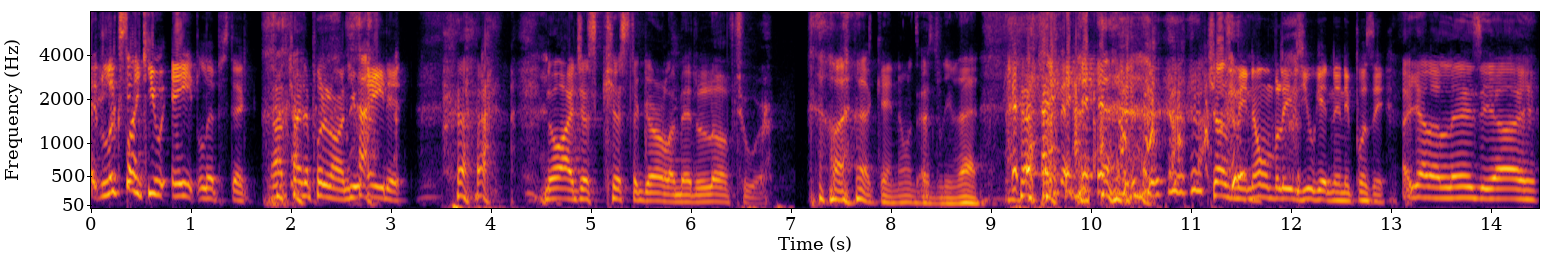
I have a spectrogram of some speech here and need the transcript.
It looks like you ate lipstick. I'm not trying to put it on. You ate it. No, I just kissed a girl and made love to her. okay, no one's gonna believe that. Trust me, no one believes you getting any pussy. I got a lazy eye.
